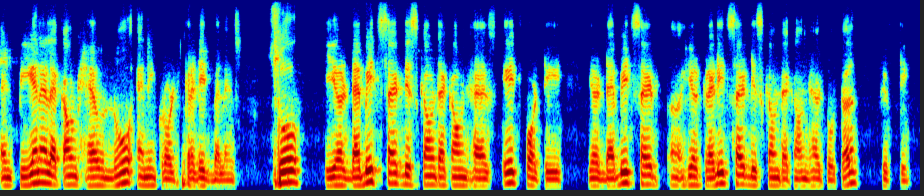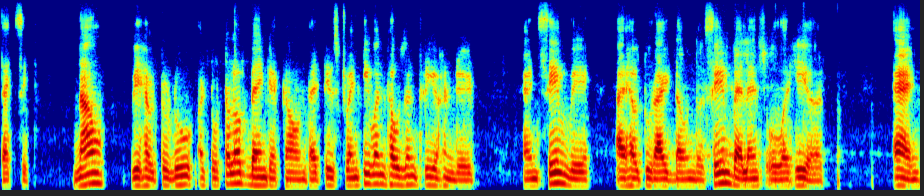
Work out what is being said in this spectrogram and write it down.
and PNL account have no any credit balance. So here debit side discount account has 840. Here debit side, uh, here credit side discount account has total 50. That's it. Now we have to do a total of bank account that is 21,300 and same way I have to write down the same balance over here and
